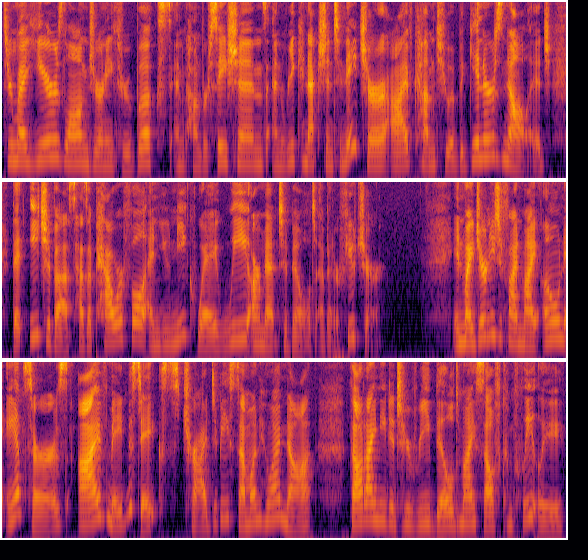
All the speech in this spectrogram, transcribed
Through my years long journey through books and conversations and reconnection to nature, I've come to a beginner's knowledge that each of us has a powerful and unique way we are meant to build a better future. In my journey to find my own answers, I've made mistakes, tried to be someone who I'm not, thought I needed to rebuild myself completely,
